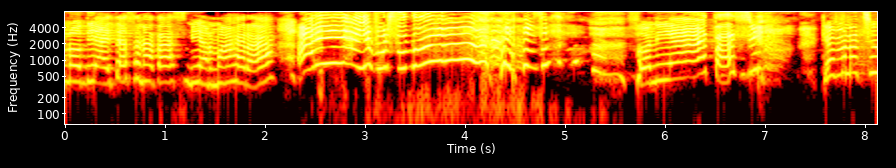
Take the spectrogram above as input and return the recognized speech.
এখনও দিয়ে আইতাছে না তাসমি আর মাহারা। আরে আইয়া পড়ছে তো! সোনিয়া তাসমি কেমন আছো?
